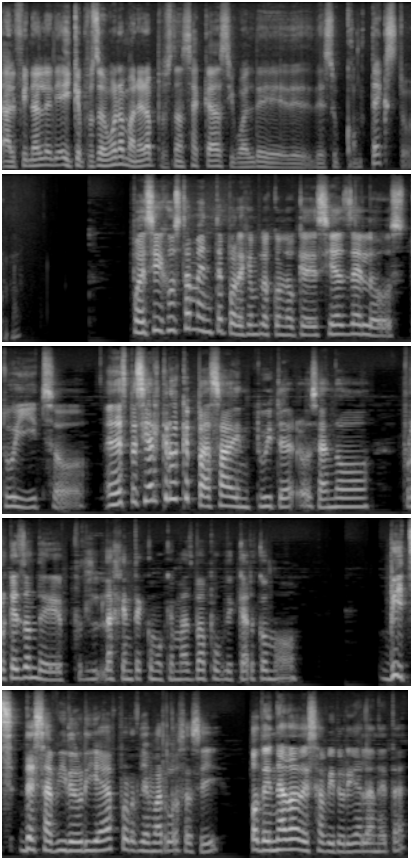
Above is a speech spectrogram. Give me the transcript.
al final y que pues de alguna manera pues están sacadas igual de, de, su contexto, ¿no? Pues sí, justamente, por ejemplo, con lo que decías de los tweets o... En especial creo que pasa en Twitter, o sea, no... Porque es donde pues, la gente como que más va a publicar como bits de sabiduría, por llamarlos así. O de nada de sabiduría, la neta.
